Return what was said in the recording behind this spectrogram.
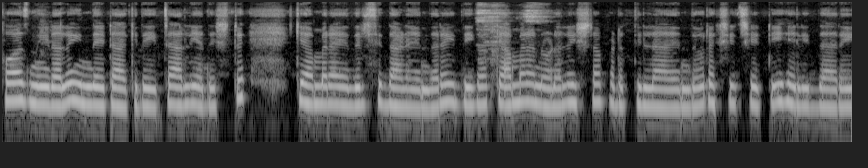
ಫೋಸ್ ನೀಡಲು ಹಿಂದೇಟು ಹಾಕಿದೆ. ಚಾರ್ಲಿ ಅದೆಷ್ಟು ಕ್ಯಾಮರಾ ಎದುರಿಸಿದ್ದಾಳೆ ಎಂದರೆ ಇದೀಗ ಕ್ಯಾಮರಾ ನೋಡಲು ಇಷ್ಟಪಡುತ್ತಿಲ್ಲ ಎಂದು ರಕ್ಷಿತ್ ಶೆಟ್ಟಿ ಹೇಳಿದ್ದಾರೆ.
